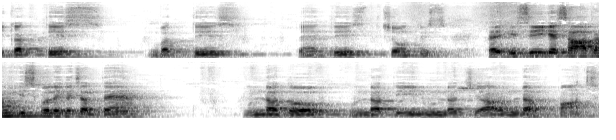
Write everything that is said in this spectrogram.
इकतीस, बत्तीस, तैतीस, चौंतीस। फिर इसी के साथ हम इसको लेके चलते हैं। मुंडा दो, मुंडा तीन, मुंडा चार, मुंडा पाँच।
